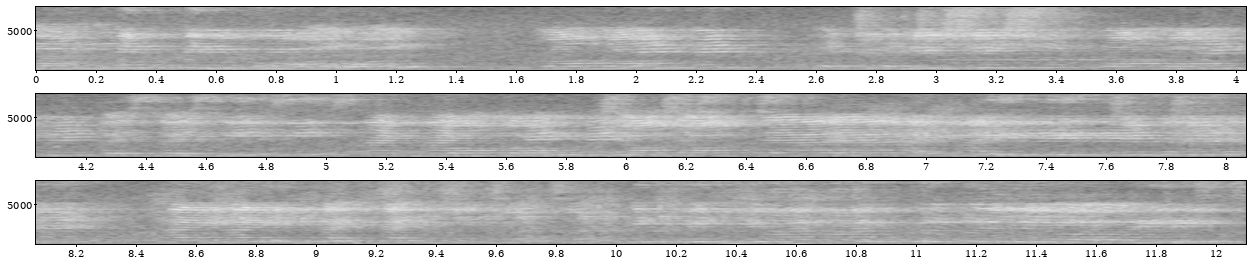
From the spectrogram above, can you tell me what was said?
one big thing we all, government education, government facilities and government jobs, they are highly rigid and highly hygienic. If we have people to your dreams,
